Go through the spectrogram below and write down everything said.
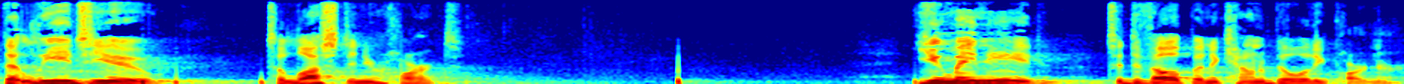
that leads you to lust in your heart. You may need to develop an accountability partner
